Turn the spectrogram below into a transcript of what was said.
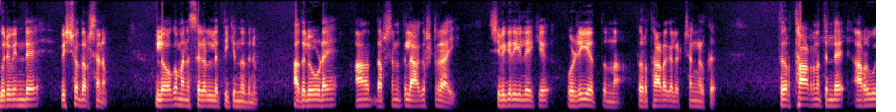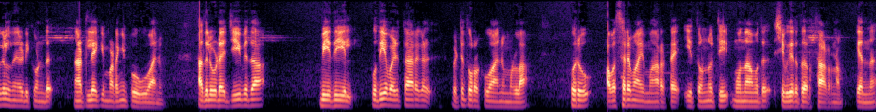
ഗുരുവിന്റെ വിശ്വദർശനം ലോക മനസ്സുകളിൽ എത്തിക്കുന്നതിനും അതിലൂടെ ആ ദർശനത്തിൽ ആകൃഷ്ടരായി ശിവഗിരിയിലേക്ക് ഒഴുകിയെത്തുന്ന തീർത്ഥാടക ലക്ഷങ്ങൾക്ക് തീർത്ഥാടനത്തിന്റെ അറിവുകൾ നേടിക്കൊണ്ട് നാട്ടിലേക്ക് മടങ്ങിപ്പോകുവാനും അതിലൂടെ ജീവിത വീതിയിൽ പുതിയ വഴിത്താരകൾ വെട്ടിത്തുറക്കുവാനുമുള്ള ഒരു അവസരമായി മാറട്ടെ ഈ തൊണ്ണൂറ്റി മൂന്നാമത് ശിവഗിരി തീർത്ഥാടനം എന്ന്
